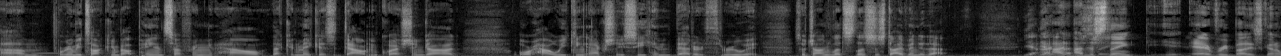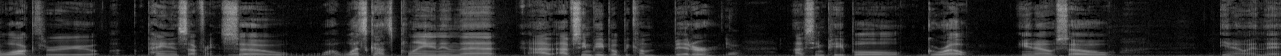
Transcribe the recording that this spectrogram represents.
um, we're going to be talking about pain and suffering and how that can make us doubt and question God, or how we can actually see Him better through it. So, John, let's let's just dive into that. Yeah, I, I just think everybody's going to walk through pain and suffering. Mm-hmm. So, what's God's plan in that? I, I've seen people become bitter. Yeah. I've seen people grow. You know, so you know, and the,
